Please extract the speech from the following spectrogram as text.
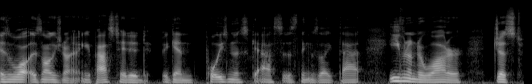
as well as long as you're not incapacitated again poisonous gases things like that even underwater just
